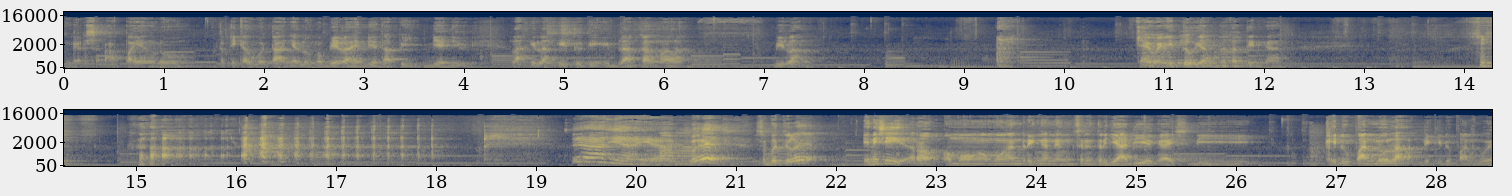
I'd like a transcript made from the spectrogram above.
nggak se apa yang lo ketika gue tanya lo ngebelain dia tapi dia di laki-laki itu di belakang malah bilang cewek itu yang deketin kan ya ya ya. Gue sebetulnya ini sih omong-omongan ringan yang sering terjadi ya guys di kehidupan lo lah di kehidupan gue.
